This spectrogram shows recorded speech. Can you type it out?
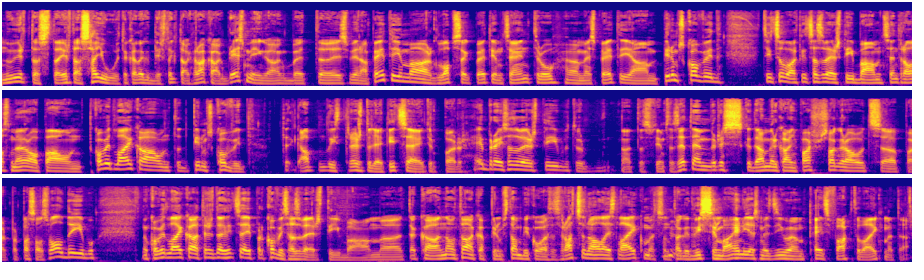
nu, ir, tas, tā, ir tā sajūta, ka tagad ir sliktāk, trakāk, briesmīgāk, bet uh, es vienā pētījumā ar Globseku pētījumu centru uh, mēs pētījām pirms Covid, cik cilvēki tic sazvērstībām Centrālā Eiropā un Covid laikā, un tad pirms Covid līdz trešdaļai ticēja par ebreju sazvērstību, tur nā, tas 11. septembris, kad amerikāņi paši sagrauc par, par pasaules valdību. Nu, Covid laikā trešdaļa ticēja par Covid sazvērstībām. Tā kā nav tā, ka pirms tam bija kaut kas racionālais laikmets, un tagad viss ir mainījies, mēs dzīvojam pēc faktu laikmetā.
